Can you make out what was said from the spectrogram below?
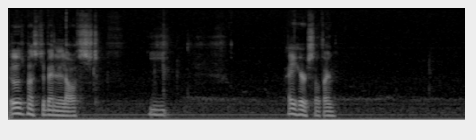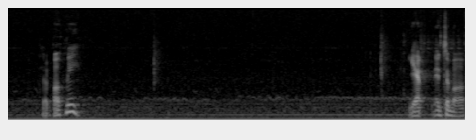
Those must have been lost. I hear something. Is it above me? Yep, it's above.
